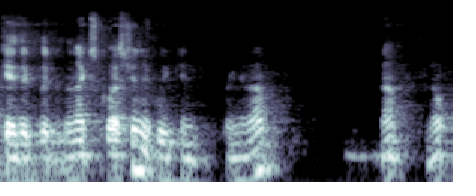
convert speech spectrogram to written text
Okay, the, the, the, next question, if we can bring it up. No, no,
